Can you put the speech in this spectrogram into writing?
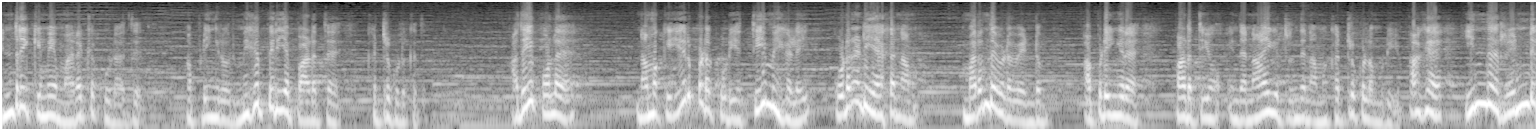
என்றைக்குமே மறக்கக்கூடாது அப்படிங்கிற ஒரு மிகப்பெரிய பாடத்தை கற்றுக் கொடுக்குது. அதே போல நமக்கு ஏற்படக்கூடிய தீமைகளை உடனடியாக நாம் மறந்துவிட வேண்டும் அப்படிங்கிற பாடத்தையும் இந்த நாய்கிட்ட இருந்து நாம கற்றுக்கொள்ள முடியும். ஆக இந்த ரெண்டு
